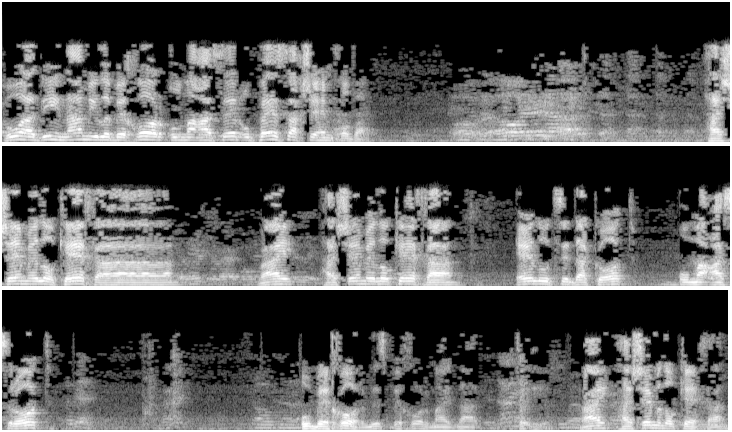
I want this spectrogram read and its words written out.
Hu adin nami lebechor ulmaaser upesach shehem chova. Hashem Elokecha, right? Hashem Elokecha, elu tzedakot umaasrot ubechor. This bechor might not right? Hashem Elokecha,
